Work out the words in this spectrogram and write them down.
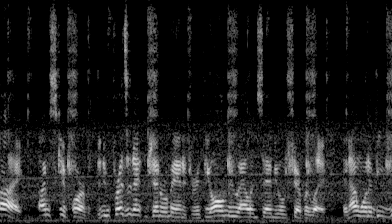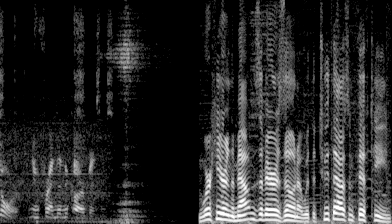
Hi, I'm Skip Harmon, the new president and general manager at the all-new Allen Samuels Chevrolet, and I want to be your new friend in the car business. We're here in the mountains of Arizona with the 2015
